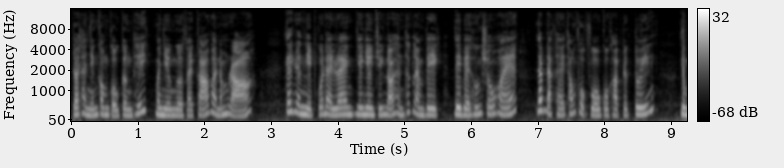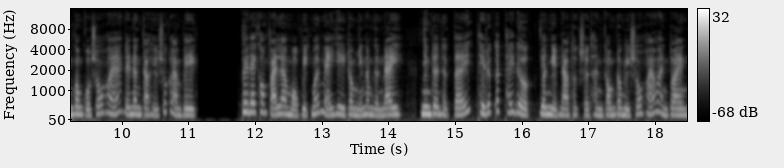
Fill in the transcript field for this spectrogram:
trở thành những công cụ cần thiết mà nhiều người phải có và nắm rõ. Các doanh nghiệp của Đài Loan dần dần chuyển đổi hình thức làm việc đi về hướng số hóa, lắp đặt hệ thống phục vụ cuộc họp trực tuyến, dùng công cụ số hóa để nâng cao hiệu suất làm việc. Tuy đây không phải là một việc mới mẻ gì trong những năm gần đây, nhưng trên thực tế thì rất ít thấy được doanh nghiệp nào thực sự thành công trong việc số hóa hoàn toàn.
